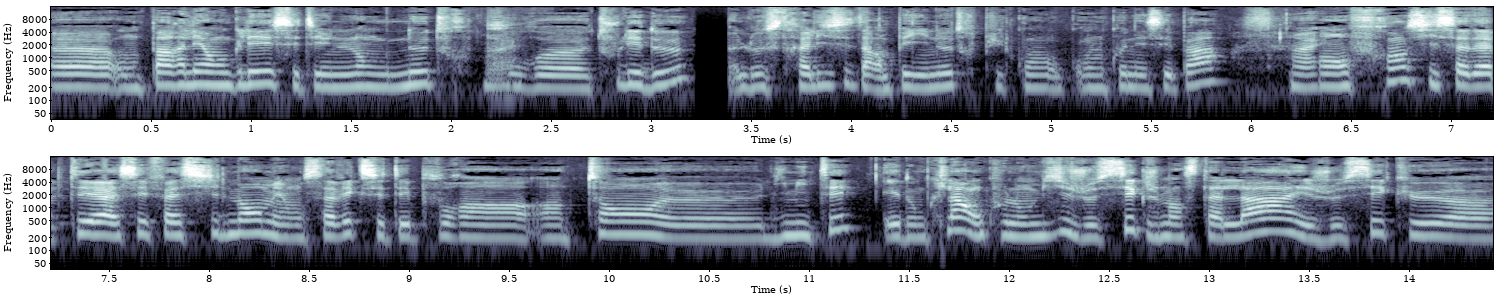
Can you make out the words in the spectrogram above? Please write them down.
Euh, on parlait anglais, c'était une langue neutre Ouais. pour euh, tous les deux. L'Australie, c'était un pays neutre puisqu'on qu'on le connaissait pas. Ouais. En France, il s'adaptait assez facilement, mais on savait que c'était pour un, un temps euh, limité. Et donc là, en Colombie, je sais que je m'installe là et je sais que euh,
